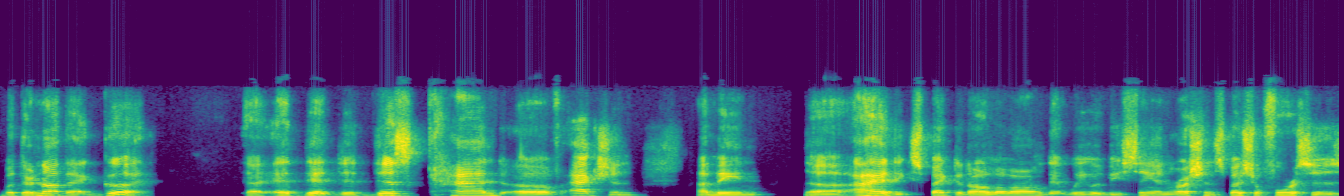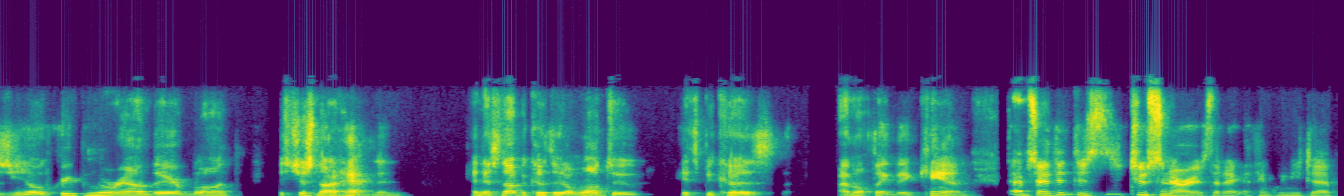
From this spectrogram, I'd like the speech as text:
but they're not that good at, at, at this kind of action. I mean, uh, I had expected all along that we would be seeing Russian special forces, you know, creeping around there, blunt. It's just not happening, and it's not because they don't want to. It's because I don't think they can. I'm sorry. There's two scenarios that I think we need to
